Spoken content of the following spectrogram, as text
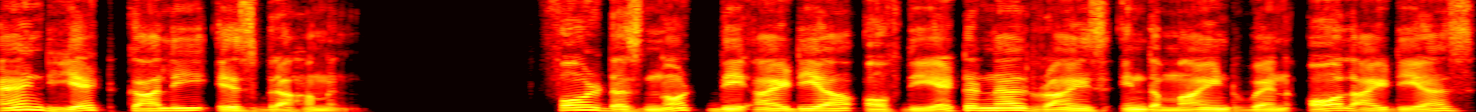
And yet Kali is Brahman. For does not the idea of the eternal rise in the mind when all ideas,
